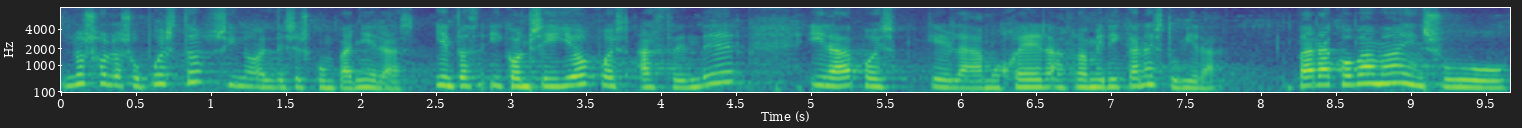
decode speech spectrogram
no solo su puesto, sino el de sus compañeras. Y, entonces, y consiguió pues ascender y nada, pues que la mujer afroamericana estuviera. Barack Obama en su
